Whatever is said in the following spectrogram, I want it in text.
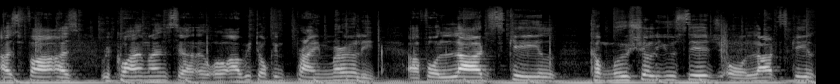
as far as requirements, uh, or are we talking primarily uh, for large scale commercial usage or large scale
